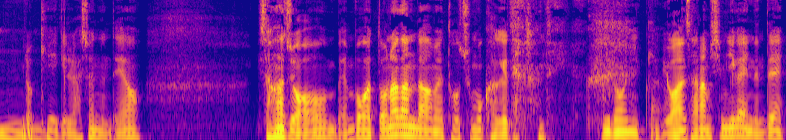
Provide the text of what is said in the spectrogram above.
음. 이렇게 얘기를 하셨는데요. 이상하죠. 멤버가 떠나간 다음에 더 주목하게 되는 그러니까 묘한 사람 심리가 있는데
